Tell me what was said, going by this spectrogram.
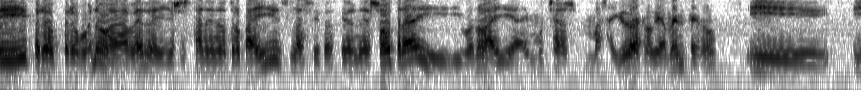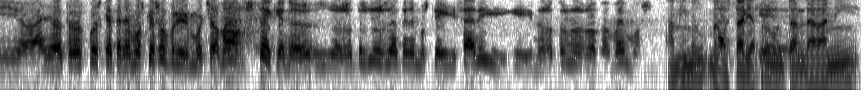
Sí, pero pero bueno, a ver, ellos están en otro país, la situación es otra y, y, bueno, hay, hay muchas más ayudas, obviamente, ¿no? Y, y hay otros pues que tenemos que sufrir mucho más, que nos- nosotros nos la tenemos que guisar y, y nosotros nos lo comemos. A mí me, gustaría que- preguntarle a Dani,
